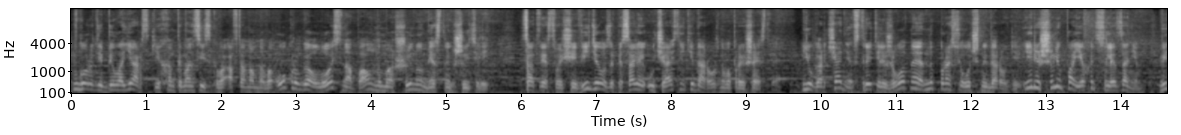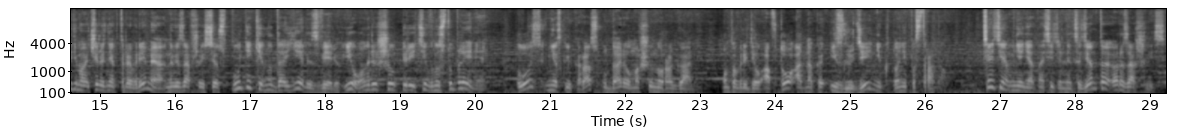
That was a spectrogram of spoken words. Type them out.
В городе Белоярске Ханты-Мансийского автономного округа лось напал на машину местных жителей. Соответствующее видео записали участники дорожного происшествия. Югорчане встретили животное на проселочной дороге и решили поехать вслед за ним. Видимо, через некоторое время навязавшиеся спутники надоели зверю, и он решил перейти в наступление. Лось несколько раз ударил машину рогами. Он повредил авто, однако из людей никто не пострадал. Все эти мнения относительно инцидента разошлись.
